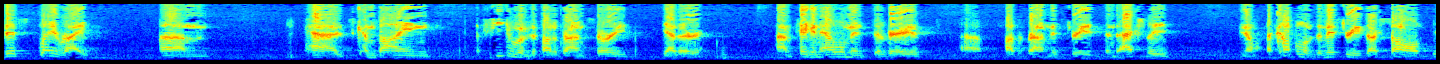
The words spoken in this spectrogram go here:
this playwright um, has combined a few of the Father Brown stories together, um, taken elements of various uh, Father Brown mysteries, and actually, you know, a couple of the mysteries are solved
